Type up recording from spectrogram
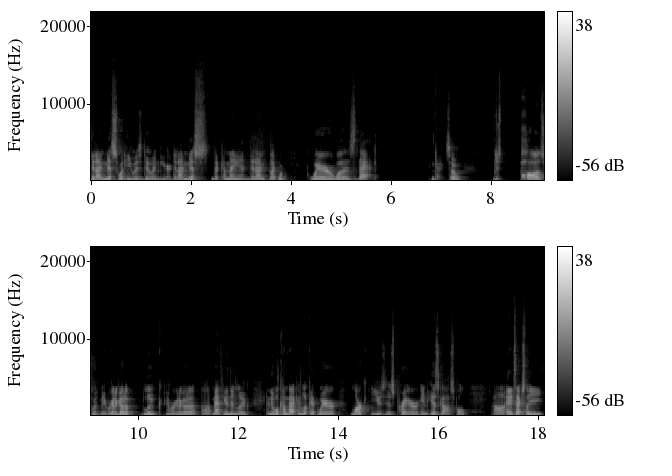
did I miss what he was doing here? Did I miss the command? Did I like where was that? Okay, so just pause with me. We're going to go to Luke and we're going to go to uh, Matthew and then Luke, and then we'll come back and look at where Mark uses prayer in his gospel. Uh, and it's actually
